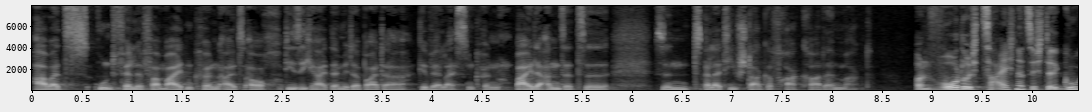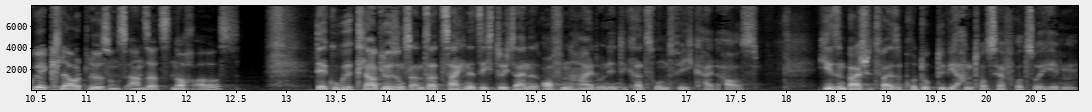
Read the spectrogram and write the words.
Arbeitsunfälle vermeiden können, als auch die Sicherheit der Mitarbeiter gewährleisten können. Und beide Ansätze sind relativ stark gefragt gerade im Markt. Und wodurch zeichnet sich der Google Cloud Lösungsansatz noch aus? Der Google Cloud Lösungsansatz zeichnet sich durch seine Offenheit und Integrationsfähigkeit aus. Hier sind beispielsweise Produkte wie Antos hervorzuheben.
